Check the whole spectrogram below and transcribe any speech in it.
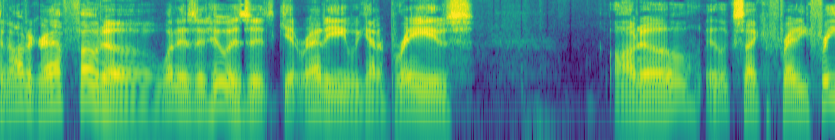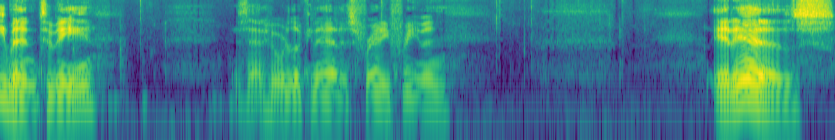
an autograph photo. What is it? Who is it? Get ready. We got a Braves auto. It looks like a Freddie Freeman to me. Is that who we're looking at? Is Freddie Freeman? It is.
